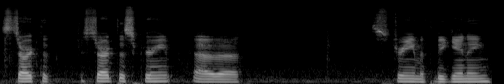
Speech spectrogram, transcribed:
start the start the screen uh, the stream at the beginning,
